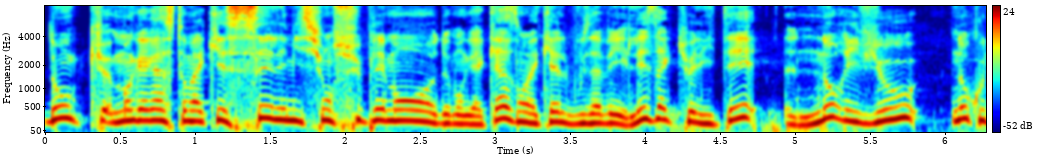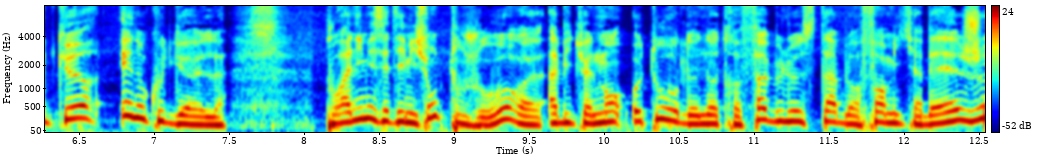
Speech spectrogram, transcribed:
Donc MangaCast Omake, c'est l'émission supplément de MangaCast dans laquelle vous avez les actualités, nos reviews, nos coups de cœur et nos coups de gueule. Pour animer cette émission, toujours, euh, habituellement autour de notre fabuleuse table en formica beige,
